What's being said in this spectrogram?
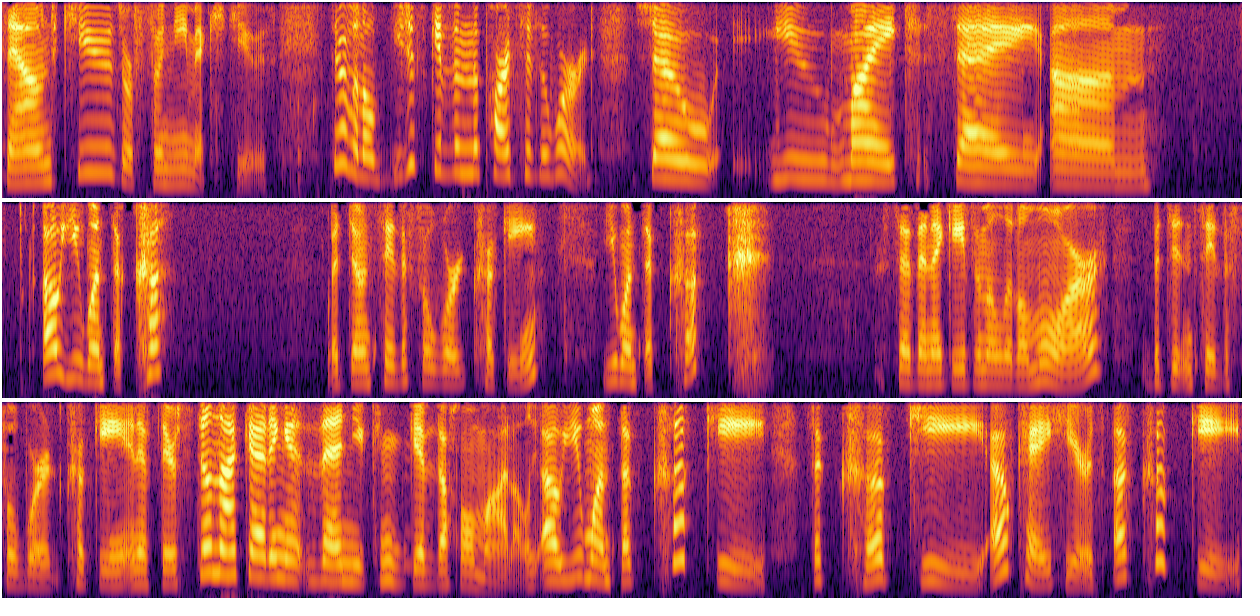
sound cues or phonemic cues. They're little, you just give them the parts of the word. So you might say, um, oh, you want the k, but don't say the full word cookie. You want the cook, so then I gave them a little more but didn't say the full word cookie. And if they're still not getting it, then you can give the whole model. Oh, you want the cookie, the cookie. Okay, here's a cookie.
